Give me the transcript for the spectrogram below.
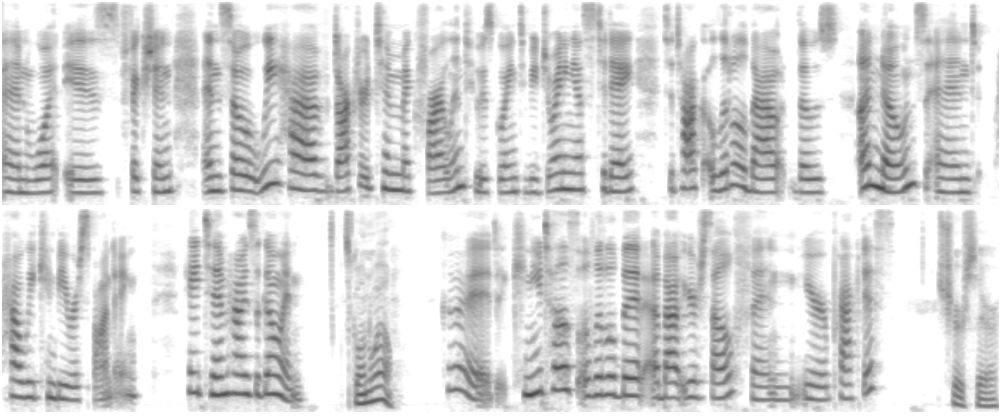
and what is fiction. And so we have Dr. Tim McFarland, who is going to be joining us today to talk a little about those unknowns and how we can be responding. Hey, Tim, how is it going? It's going well. Good. Can you tell us a little bit about yourself and your practice? Sure, Sarah.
